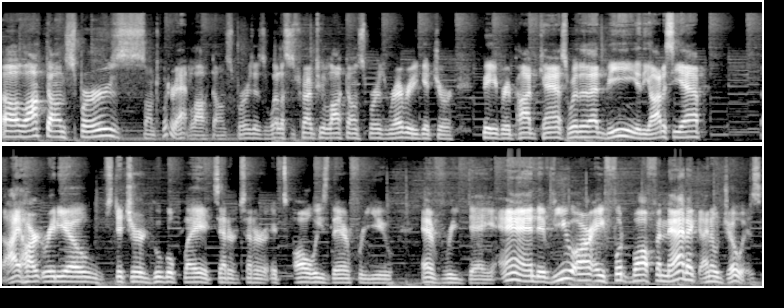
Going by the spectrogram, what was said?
uh, Locked On Spurs on Twitter at Locked On Spurs, as well as subscribe to Locked On Spurs wherever you get your favorite podcast, whether that be the Audacy app, iHeartRadio, Stitcher, Google Play, etc., etc. It's always there for you every day. And if you are a football fanatic, I know Joe is,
